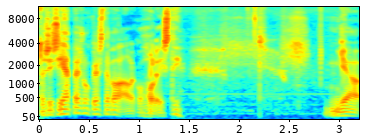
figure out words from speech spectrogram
tosi siihen pesun kestävä alkoholisti. Ja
